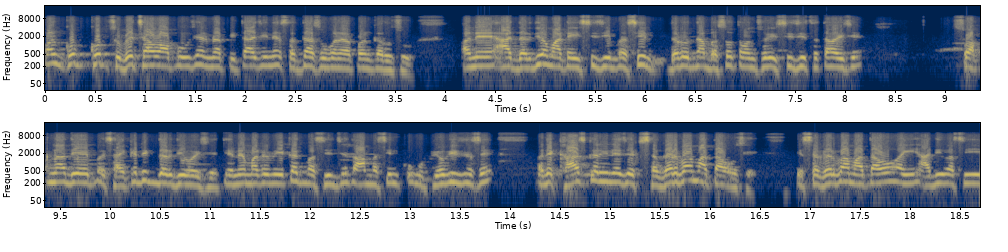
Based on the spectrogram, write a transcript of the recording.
પણ ખૂબ ખૂબ શુભેચ્છાઓ આપું છું, એમના પિતાજીને શ્રદ્ધાસુમન અર્પણ કરું છું. અને આ દર્દીઓ માટે ઇસીજી મશીન દરરોજના બસો ત્રણસો ઇસીજી થતા હોય છે. શોખના જે સાયકેટિક દર્દી હોય છે, તેને માટેનું એક જ મશીન છે, તો આ મશીન ખૂબ ઉપયોગી થશે અને ખાસ કરીને જે સગર્ભા માતાઓ છે એ સગર્ભા માતાઓ અહીં આદિવાસી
